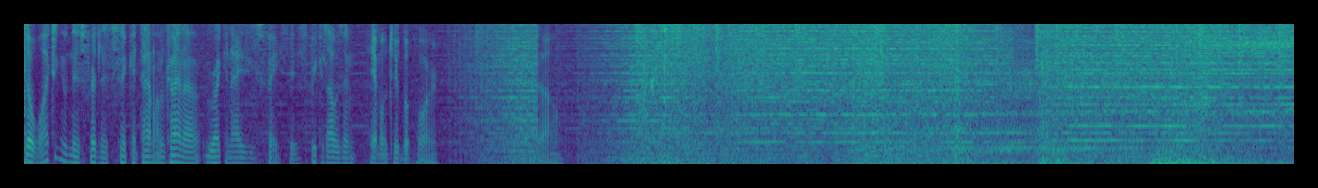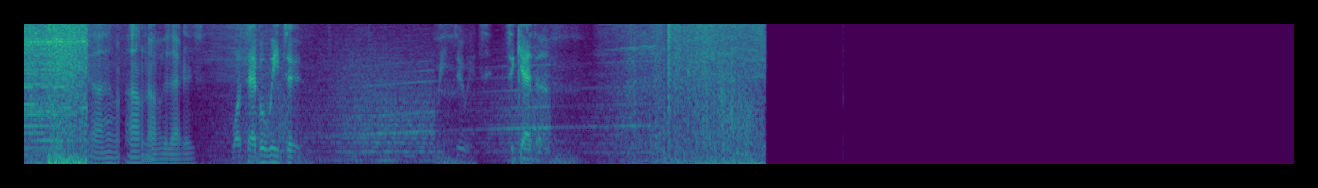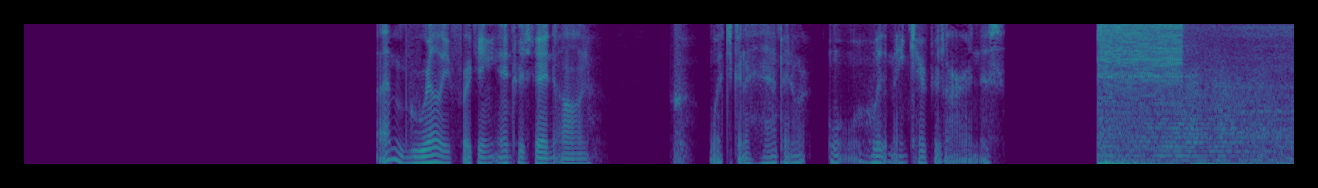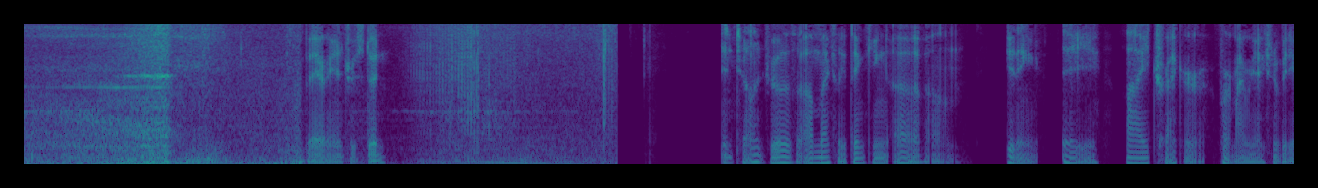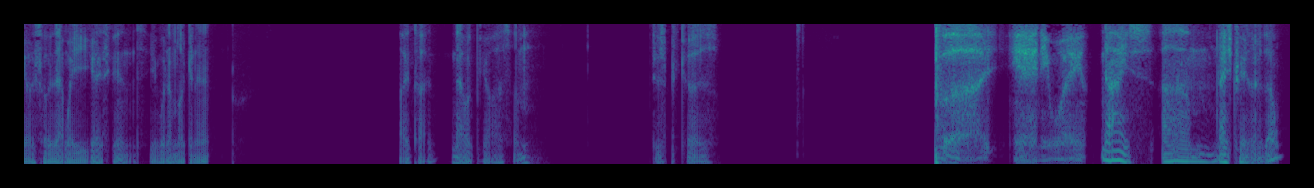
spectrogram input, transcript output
So watching this for the second time, I'm trying to recognize these faces because I wasn't able to before. So. I don't, I don't know who that is. Whatever we do, we do it together. I'm really freaking interested on what's gonna happen or who the main characters are in this. Very interested. Until truth, I'm actually thinking of um, getting a eye tracker for my reaction video so that way you guys can see what I'm looking at. I thought that would be awesome. Just because. But anyway, nice. Um, nice trailer though.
